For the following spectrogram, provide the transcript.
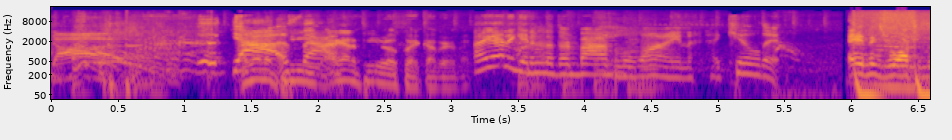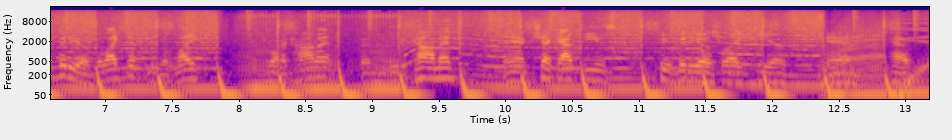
died. Yeah, I gotta pee. I gotta pee real quick. I'll be right back. I gotta get another bottle of wine. I killed it. Hey, thanks for watching the video. If you liked it, leave a like. If you want to comment, then leave a comment. And check out these two videos right here. And have a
